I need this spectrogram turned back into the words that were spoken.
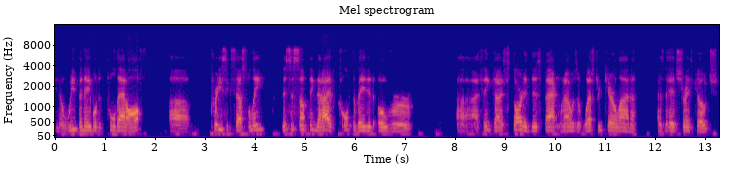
you know we've been able to pull that off uh, pretty successfully. This is something that I have cultivated over. Uh, I think I started this back when I was at Western Carolina as the head strength coach,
